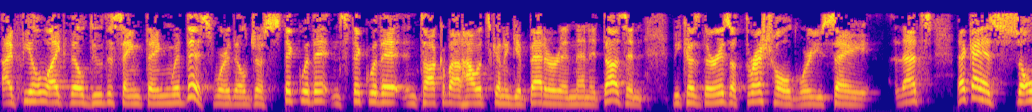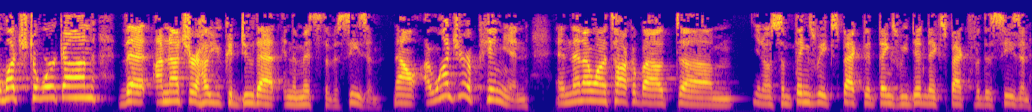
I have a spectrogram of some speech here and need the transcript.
I feel like they'll do the same thing with this, where they'll just stick with it and stick with it and talk about how it's going to get better, and then it doesn't, because there is a threshold where you say, that's that guy has so much to work on that I'm not sure how you could do that in the midst of a season. Now, I want your opinion, and then I want to talk about um, you know some things we expected, things we didn't expect for this season.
